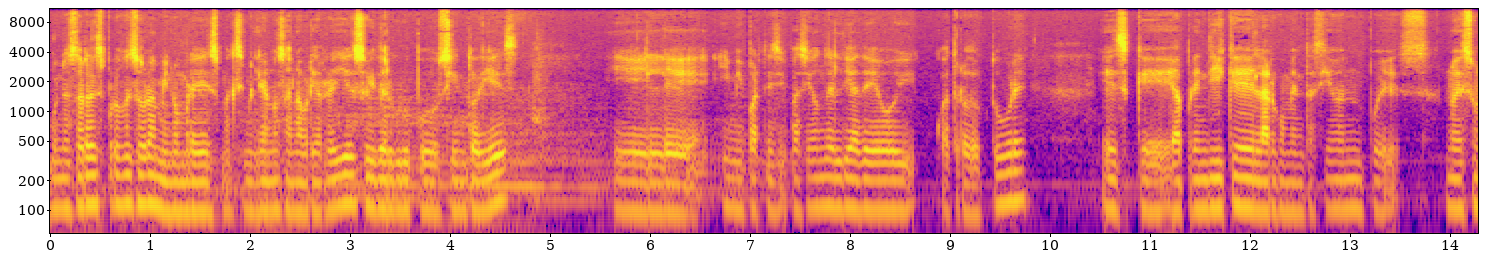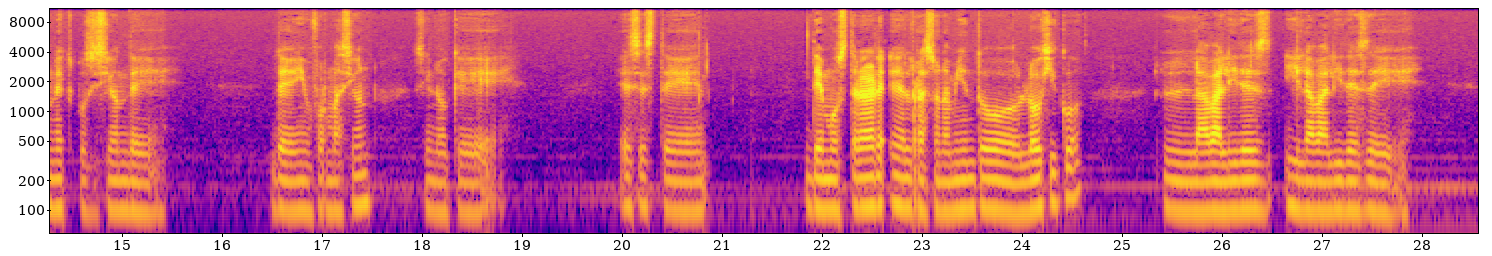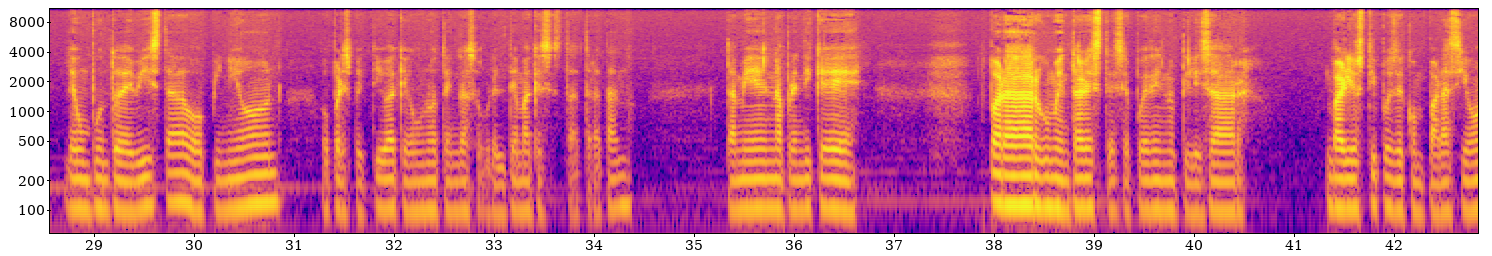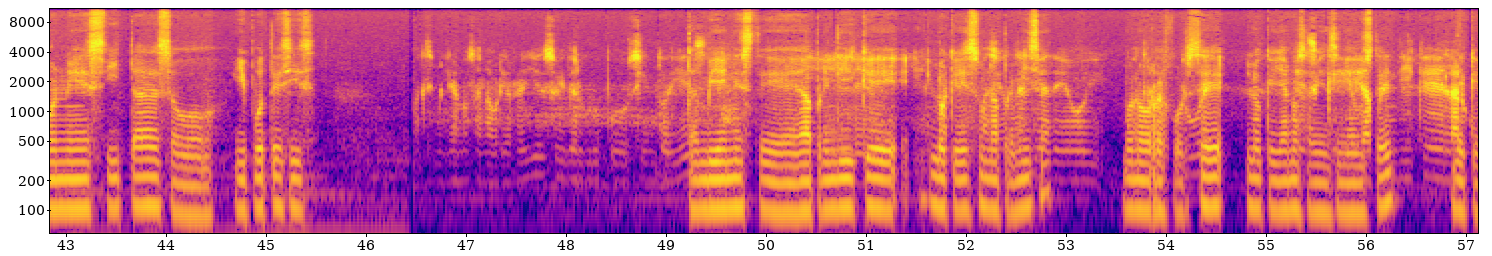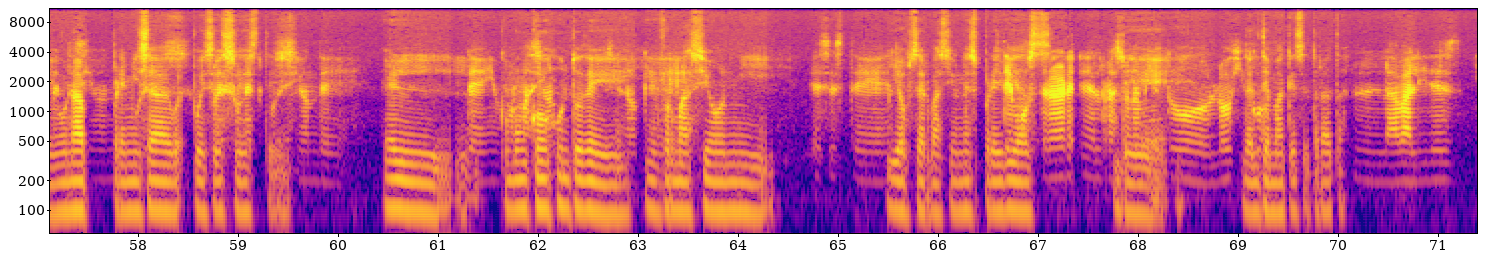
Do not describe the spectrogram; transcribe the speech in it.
Buenas tardes, profesora. Mi nombre es Maximiliano Sanabria Reyes, soy del grupo 110 y, y mi participación del día de hoy, 4 de octubre, es que aprendí que la argumentación pues no es una exposición de, de información, sino que es este demostrar el razonamiento lógico, la validez y la validez de de un punto de vista, opinión o perspectiva que uno tenga sobre el tema que se está tratando. También aprendí que para argumentar este se pueden utilizar varios tipos de comparaciones, citas o hipótesis. Maximiliano Sanabria Reyes, soy del grupo 110. También este aprendí que lo que es una premisa, bueno, reforcé lo que ya nos había enseñado usted, de que una premisa pues es este el como un conjunto de información y, y observaciones previas de, del tema que se trata. La validez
